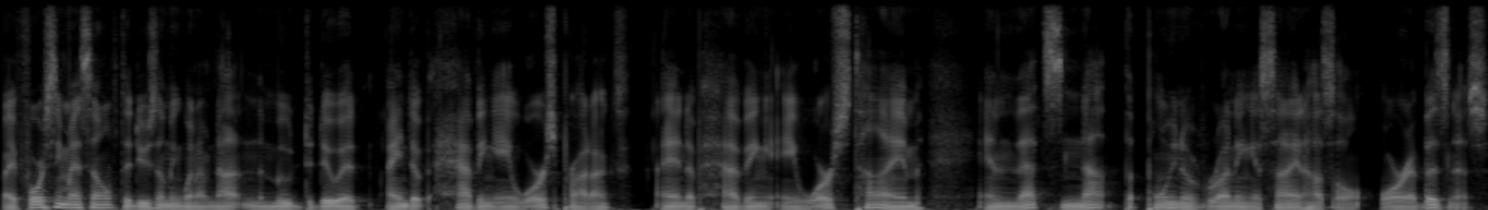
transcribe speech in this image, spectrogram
By forcing myself to do something when I'm not in the mood to do it, I end up having a worse product, I end up having a worse time, and that's not the point of running a side hustle or a business.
